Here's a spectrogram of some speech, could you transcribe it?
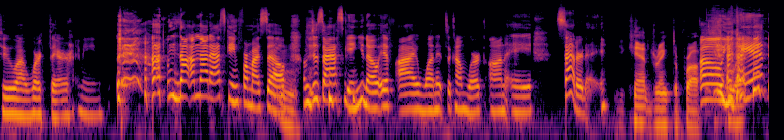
to uh, work there? I mean, I'm not. I'm not asking for myself. Mm. I'm just asking. You know, if I wanted to come work on a Saturday. You can't drink to profit. Oh, you can't.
